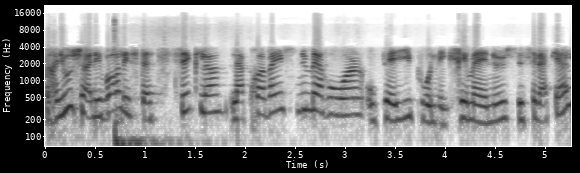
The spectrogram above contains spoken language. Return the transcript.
Mario, je suis allée voir les statistiques. Là. La province numéro un au pays pour les crimes haineux, c'est laquelle?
